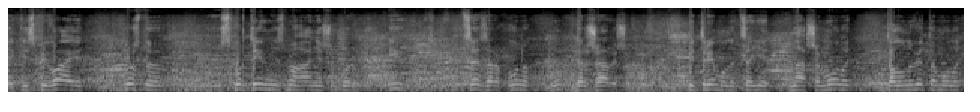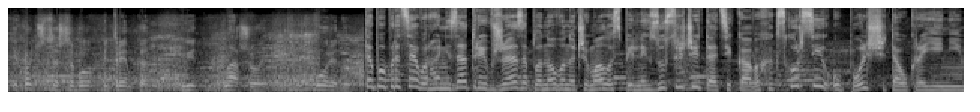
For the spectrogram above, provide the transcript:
які співають, просто спортивні змагання, щоб і це за рахунок ну, держави, щоб було. Підтримали це є наша молодь, талановита молодь, і хочеться, щоб була підтримка від нашого уряду. Та попри це в організаторів вже заплановано чимало спільних зустрічей та цікавих екскурсій у Польщі та Україні.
